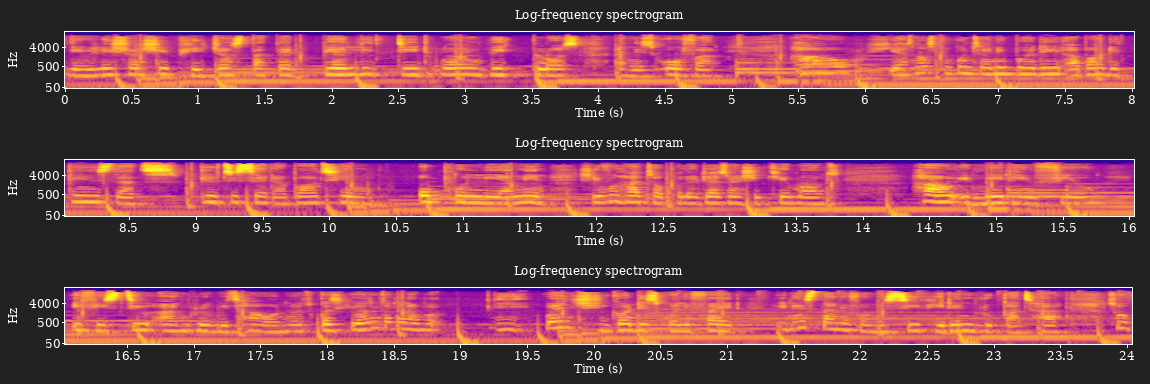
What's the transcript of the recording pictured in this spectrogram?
the relationship he just started barely did one week plus and is over. How he has not spoken to anybody about the things that Beauty said about him openly. I mean, she even had to apologize when she came out. How it made him feel, if he's still angry with her or not, because he wasn't talking about he, when she got disqualified. He didn't stand up from his seat. He didn't look at her. So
